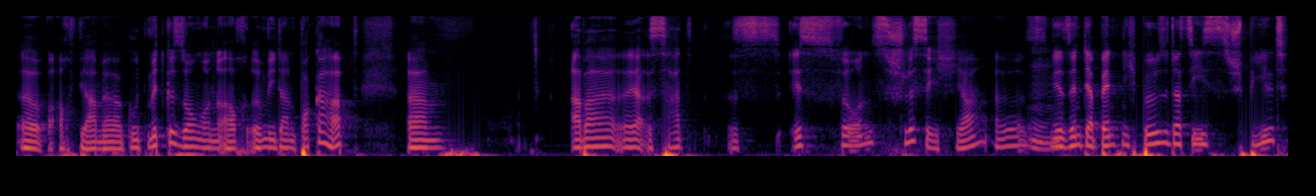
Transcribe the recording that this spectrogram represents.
äh, auch wir haben ja gut mitgesungen und auch irgendwie dann Bock gehabt. Ähm, aber ja, es hat, es ist für uns schlüssig, ja. Also es, Wir sind der Band nicht böse, dass sie es spielt,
